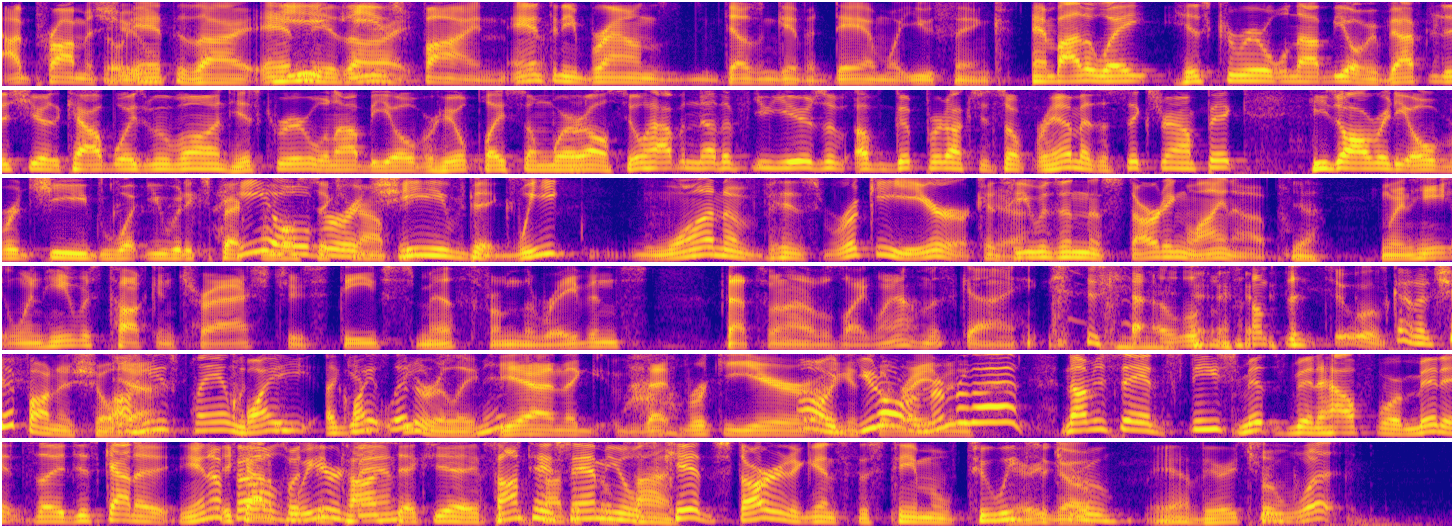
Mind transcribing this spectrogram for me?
I promise So you, Anthony's all right. Anthony he- is all he's right. fine. Anthony Brown doesn't give a damn what you think. And by the way, his career will not be over. If after this year the Cowboys move on, his career will not be over. He'll play somewhere else. He'll have another few years of, of good production. So for him as a six round pick, he's already overachieved what you would expect He from most overachieved picks. week one of his rookie year because he was in the starting lineup. Yeah. when he when he was talking trash to Steve Smith from the Ravens, that's when I was like, wow, this guy he's got a little something to him. He's got a chip on his shoulder. Oh, Yeah. he was playing with quite, Steve, against quite Steve literally. Smith? Yeah, and the, that rookie year. Oh, against you the don't remember Ravens. that? No, I'm just saying Steve Smith's been out for a minute, so it just kind of The it kind NFL's of puts weird, in context. man. Yeah, it puts in Sante context on Samuel's time. kid started against this team two weeks Very ago. true. Yeah, very true. So true. what?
